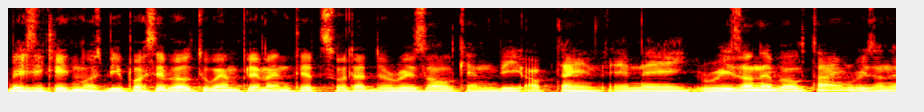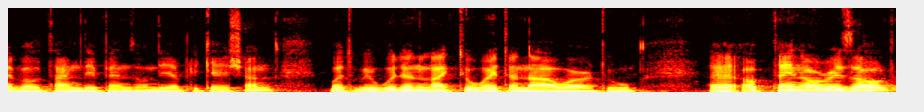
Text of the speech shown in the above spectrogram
basically it must be possible to implement it so that the result can be obtained in a reasonable time. Reasonable time depends on the application, but we wouldn't like to wait an hour to uh, obtain our result.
